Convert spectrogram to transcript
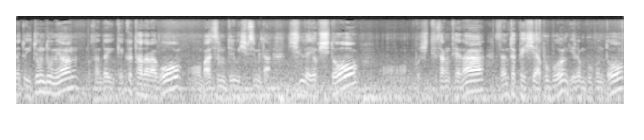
그래도 이 정도면 뭐 상당히 깨끗하다라고 어 말씀드리고 싶습니다. 실내 역시도 어 뭐 시트 상태나 센터페시아 부분 이런 부분도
